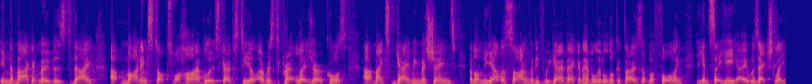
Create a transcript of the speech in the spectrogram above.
in the market movers today, uh, mining stocks were higher. BlueScope Steel, Aristocrat Leisure, of course, uh, makes gaming machines. And on the other side of it, if we go back and have a little look at those that were falling, you can see here it was actually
